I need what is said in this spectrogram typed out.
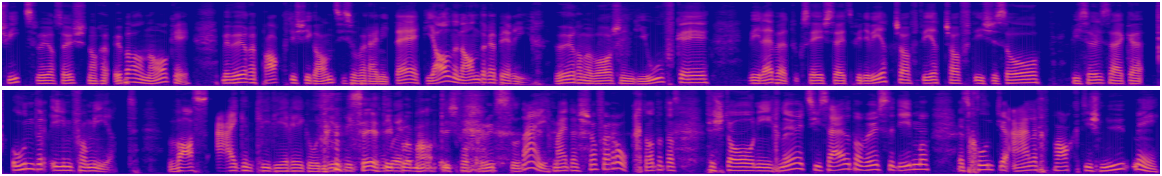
die Schweiz würde sonst nachher überall nachgehen. Wir würden praktisch die ganze Souveränität in allen anderen Bereichen, würden wir wahrscheinlich aufgeben, weil eben, du siehst es jetzt bei der Wirtschaft, Wirtschaft ist so, wie soll ich sagen, unterinformiert, was eigentlich die Regulierung Sehr diplomatisch. von Brüssel. Nein, ich meine, das ist schon verrückt, oder? Das verstehe ich nicht. Sie selber wissen immer, es kommt ja eigentlich praktisch nichts mehr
